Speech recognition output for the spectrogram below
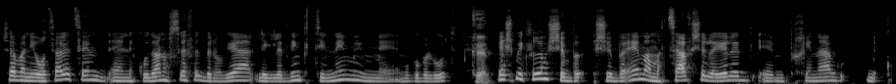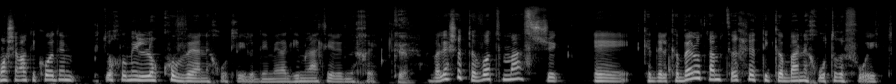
עכשיו אני רוצה לציין אה, נקודה נוספת בנוגע לילדים קטינים עם אה, מוגבלות. כן. יש מקרים שב, שבהם המצב של הילד אה, מבחינה, כמו שאמרתי קודם, ביטוח לאומי לא קובע נכות לילדים, אלא גמלת ילד נכה. כן. אבל יש הטבות מס שכדי לקבל אותם צריך שתיקבע נכות רפואית,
